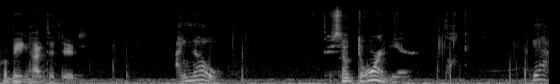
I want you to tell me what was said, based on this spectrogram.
We're being hunted, dude. I know. There's no door in here. Yeah.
